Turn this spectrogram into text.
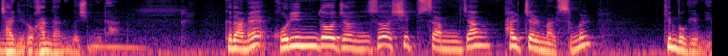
자리로 간다는 것입니다. 그 다음에 고린도전서 13장 8절 말씀을 김보규님.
